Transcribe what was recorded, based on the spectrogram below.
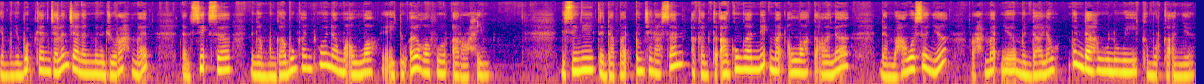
yang menyebutkan jalan-jalan menuju rahmat dan siksa dengan menggabungkan dua nama Allah iaitu Al-Ghafur Ar-Rahim. Di sini terdapat penjelasan akan keagungan nikmat Allah Ta'ala dan bahawasanya rahmatnya mendalau, mendahului kemurkaannya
